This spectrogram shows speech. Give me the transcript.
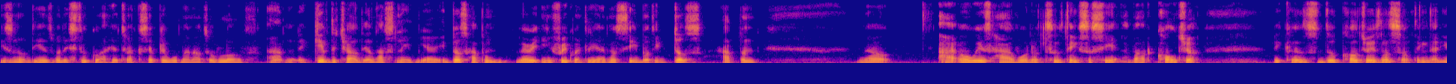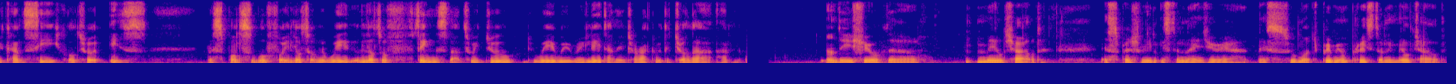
is not theirs, but they still go ahead to accept the woman out of love and they give the child their last name. Yeah, it does happen very infrequently, I must say, but it does happen. Now, I always have one or two things to say about culture because though culture is not something that you can see, culture is responsible for a lot of the way, a lot of things that we do, the way we relate and interact with each other, and the issue of the male child, especially in eastern Nigeria, there's so much premium placed on a male child.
